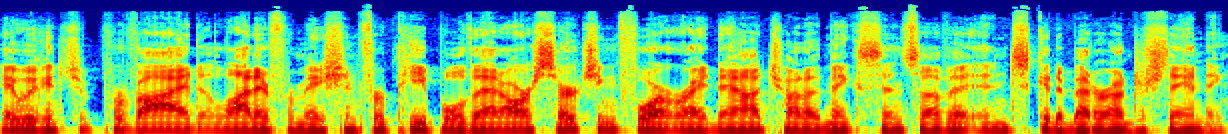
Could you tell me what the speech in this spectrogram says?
maybe we can provide a lot of information for people that are searching for it right now, trying to make sense of it, and just get a better understanding.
